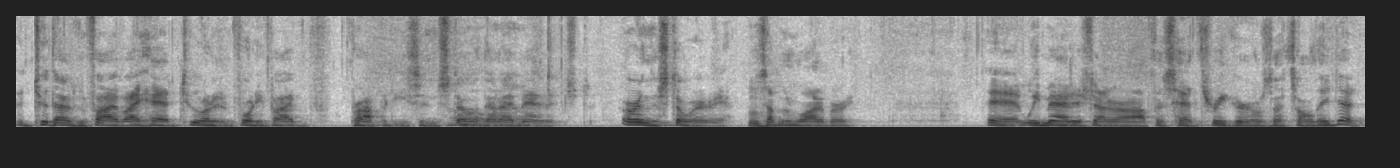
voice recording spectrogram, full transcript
in 2005, I had 245 properties in Stowe Oh, that I oh, managed, or in the Stowe area, mm-hmm. some in Waterbury. And we managed at our office, had three girls, that's all they did.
